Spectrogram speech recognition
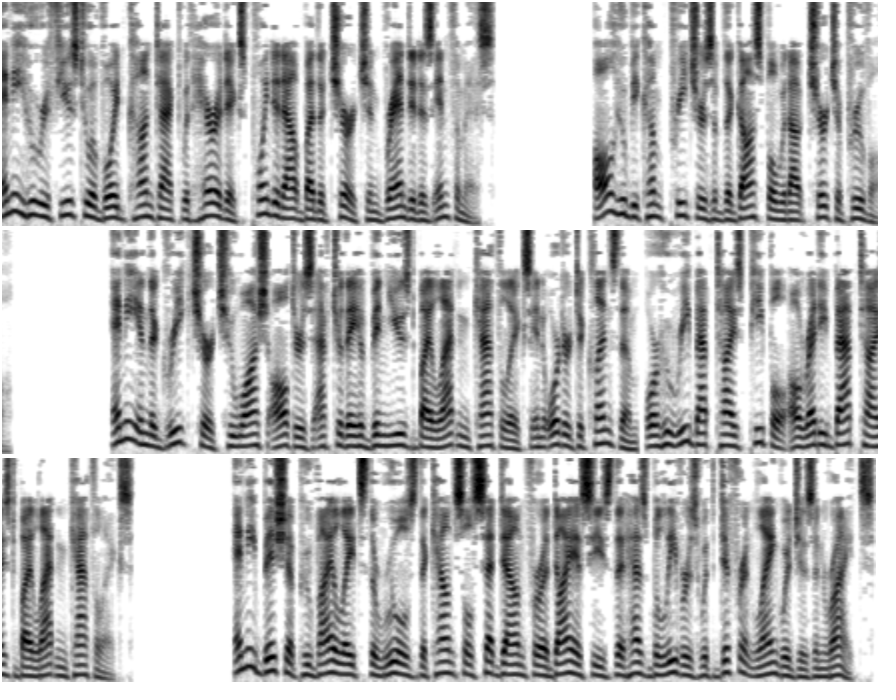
Any who refuse to avoid contact with heretics pointed out by the Church and branded as infamous. All who become preachers of the gospel without church approval. Any in the Greek Church who wash altars after they have been used by Latin Catholics in order to cleanse them, or who rebaptize people already baptized by Latin Catholics. Any bishop who violates the rules the Council set down for a diocese that has believers with different languages and rites.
